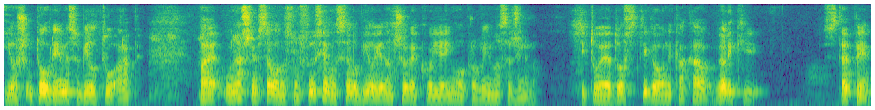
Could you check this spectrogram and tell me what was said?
Još u to vrijeme su bili tu Arapi. Pa je u našem selu, odnosno u susjednom selu, bio jedan čovjek koji je imao problema sa džinima. I to je dostigao nekakav veliki stepen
